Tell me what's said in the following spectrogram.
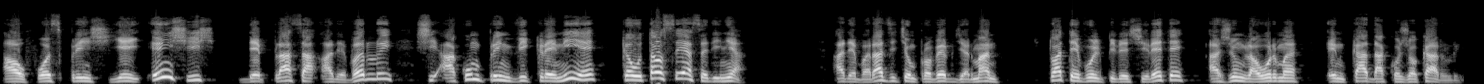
au fost prinși ei înșiși de plasa adevărului și acum prin vicrenie căutau să iasă din ea. Adevărat, zice un proverb german, toate vulpile și rete ajung la urmă în cada cojocarului.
